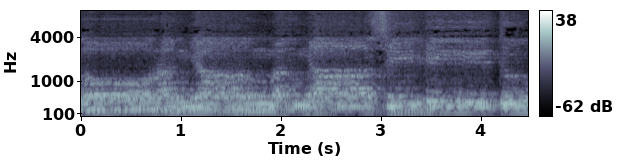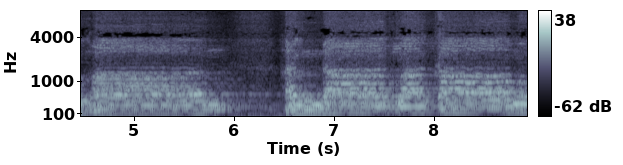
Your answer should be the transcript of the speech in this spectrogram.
orang yang mengasihi Tuhan Hendaklah kamu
